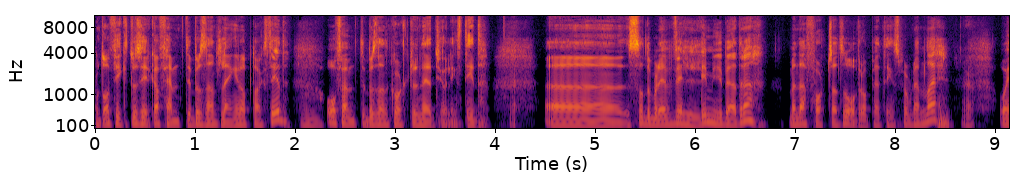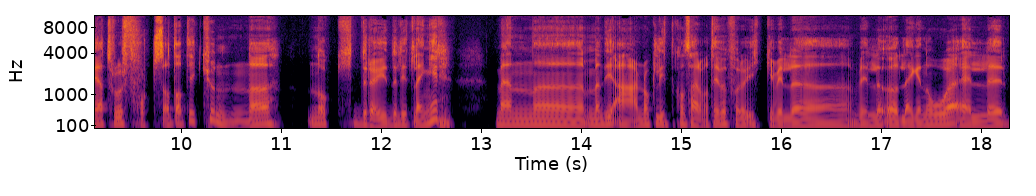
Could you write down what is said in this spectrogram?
Og Da fikk du ca. 50% lengre opptakstid og 50 kortere nedkjølingstid. Eh, så det ble veldig mye bedre, men det er fortsatt et overopphettingsproblem der. Ja. Og jeg tror fortsatt at de kunne nok drøyd det litt lenger. Men, eh, men de er nok litt konservative for å ikke ville, ville ødelegge noe eller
